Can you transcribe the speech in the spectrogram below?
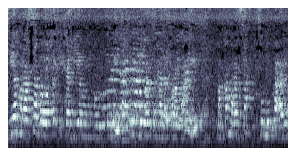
dia merasa bahwa ketika dia meminta perlindungan terhadap orang lain maka merasa membuka air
